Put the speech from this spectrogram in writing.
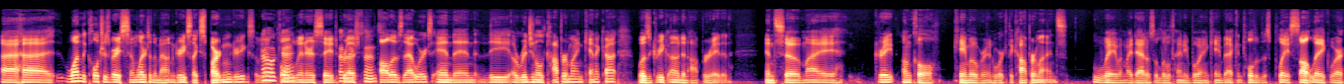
Uh, uh, one, the culture is very similar to the mountain Greeks, like Spartan Greeks. So we Oh, have okay. cold winters, sagebrush, makes olives, that works. And then the original copper mine, Kennecott, was Greek owned and operated. And so my great uncle came over and worked the copper mines way when my dad was a little tiny boy and came back and told of this place, Salt Lake, where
